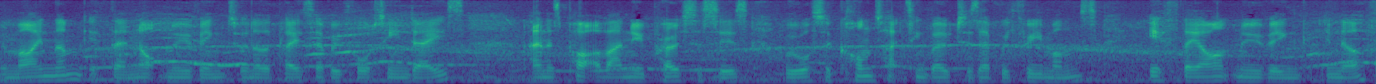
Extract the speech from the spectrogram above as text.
remind them if they're not moving to another place every 14 days. And as part of our new processes, we're also contacting boaters every three months if they aren't moving enough.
